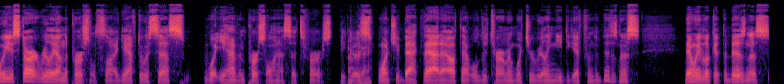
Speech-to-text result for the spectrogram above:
Well, you start really on the personal side. You have to assess what you have in personal assets first, because Okay. once you back that out, that will determine what you really need to get from the business. Then we look at the business,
